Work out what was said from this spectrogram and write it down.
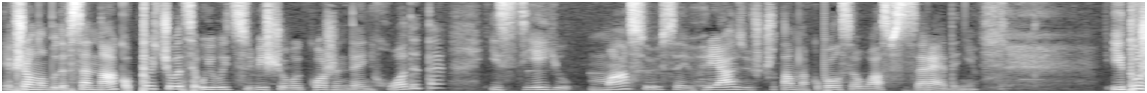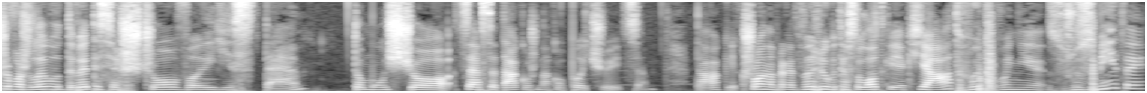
Якщо воно буде все накопичуватися, уявіть собі, що ви кожен день ходите із цією масою, цією грязю, що там накопилося у вас всередині. І дуже важливо дивитися, що ви їсте. Тому що це все також накопичується. Так, якщо, наприклад, ви любите солодке, як я, то ви повинні зрозуміти,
